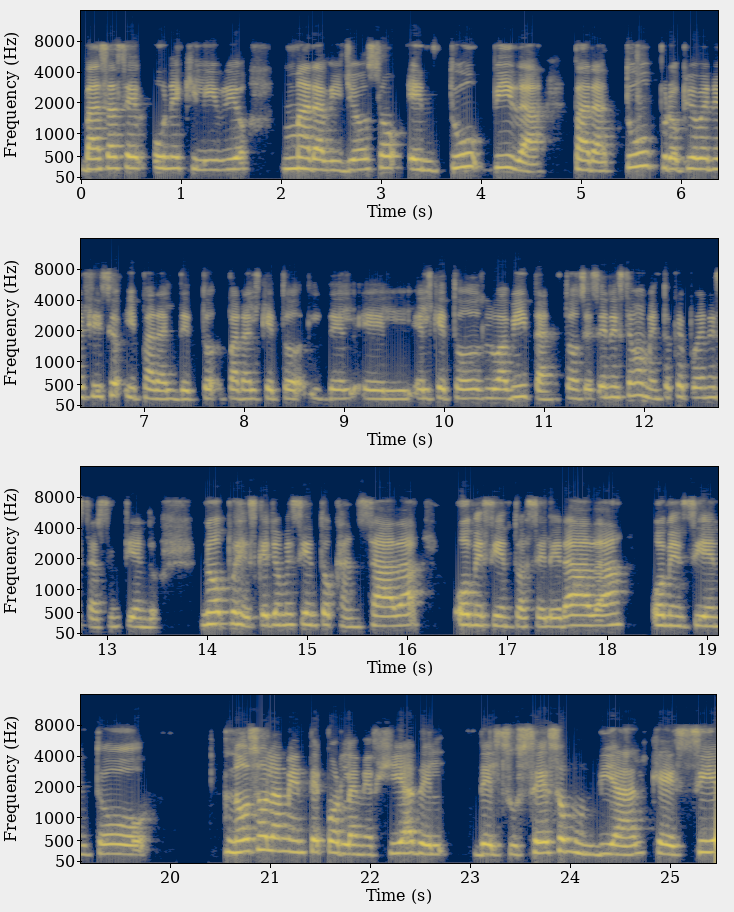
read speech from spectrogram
vas a hacer un equilibrio maravilloso en tu vida para tu propio beneficio y para el, de para el, que, el, que todos lo habitan. Entonces, en este momento, ¿qué pueden estar sintiendo? No, pues es que yo me siento cansada o me siento acelerada o me siento no solamente por la energía del del suceso mundial, que sí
